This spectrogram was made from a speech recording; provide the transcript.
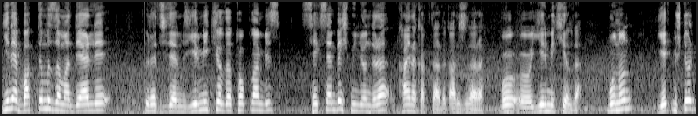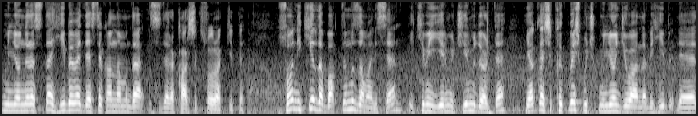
Yine baktığımız zaman değerli üreticilerimiz 22 yılda toplam biz 85 milyon lira kaynak aktardık arıcılara. Bu e, 22 yılda. Bunun 74 milyon lirası da hibe ve destek anlamında sizlere karşılık olarak gitti. Son 2 yılda baktığımız zaman ise 2023-24'te yaklaşık 45,5 milyon civarında bir hibe, e,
